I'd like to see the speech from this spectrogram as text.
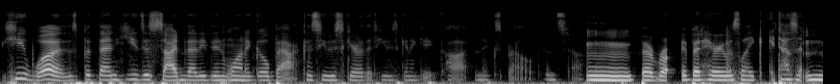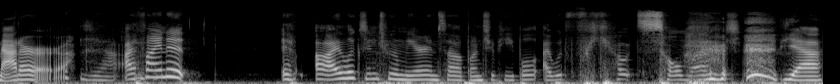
He was, but then he decided that he didn't want to go back because he was scared that he was going to get caught and expelled and stuff. Mm, but but Harry was like, it doesn't matter. Yeah, I find it. If I looked into a mirror and saw a bunch of people, I would freak out so much. yeah.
